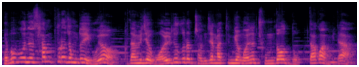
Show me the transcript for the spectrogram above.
대부분은 3% 정도이고요. 그 다음에 이제 월드그룹 전쟁 같은 경우에는 좀 더 높다고 합니다.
